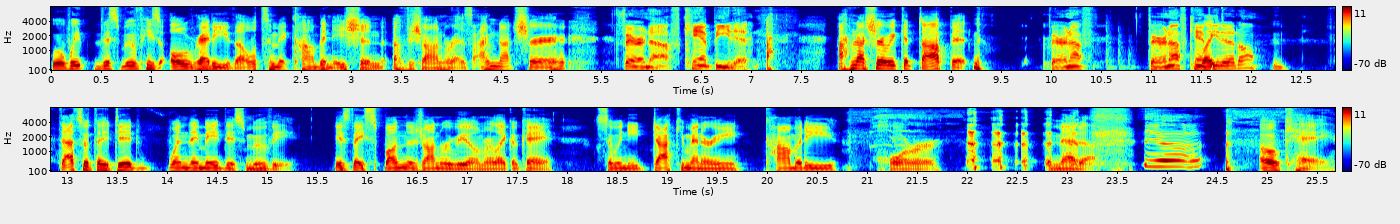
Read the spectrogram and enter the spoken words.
Well, wait, this movie's already the ultimate combination of genres. I'm not sure. Fair enough. Can't beat it. I'm not sure we could top it. Fair enough. Fair enough. Can't Like- beat it at all. That's what they did when they made this movie. Is they spun the genre wheel and we're like, okay, so we need documentary, comedy, horror, meta. Yeah. Okay,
